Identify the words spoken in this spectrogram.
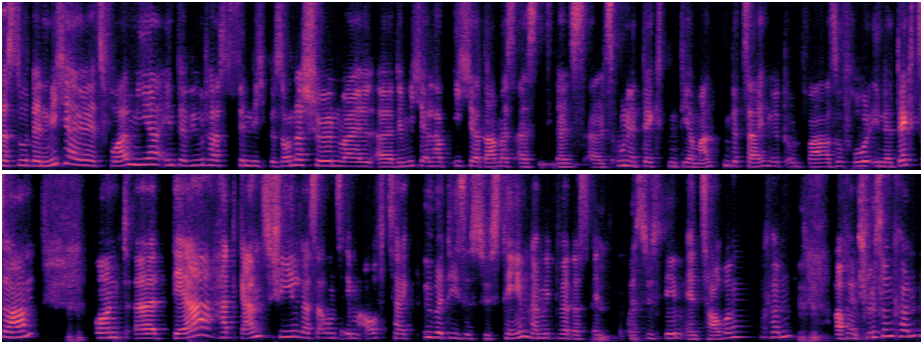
dass du den Michael jetzt vor mir interviewt hast, finde ich besonders schön, weil äh, den Michael habe ich ja damals als, als, als unentdeckten Diamanten bezeichnet und war so froh, ihn entdeckt zu haben. Mhm. Und äh, der hat ganz viel, dass er uns eben aufzeigt über dieses System, damit wir das, mhm. das System entzaubern können, mhm. auch entschlüsseln können.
